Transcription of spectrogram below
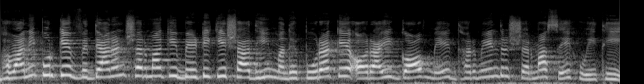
भवानीपुर के विद्यानंद शर्मा की बेटी की शादी मधेपुरा के औराई गाँव में धर्मेंद्र शर्मा से हुई थी।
